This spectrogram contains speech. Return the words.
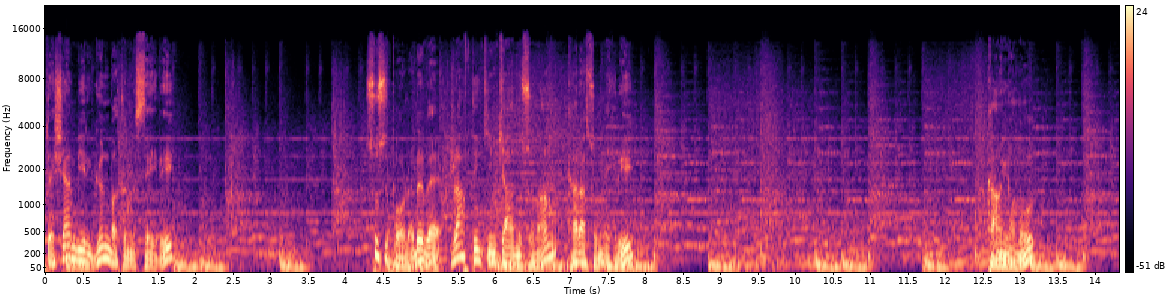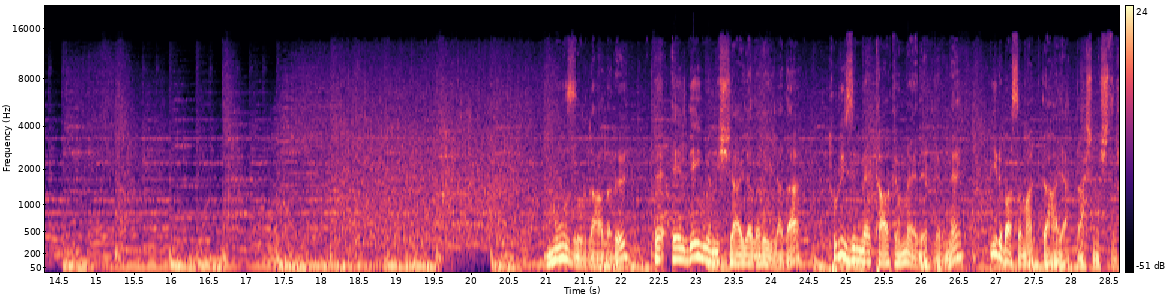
muhteşem bir gün batımı seyri, su sporları ve rafting imkanı sunan Karasu Nehri, kanyonu, Muzur Dağları ve el değmemiş yaylalarıyla da turizm ve kalkınma hedeflerine bir basamak daha yaklaşmıştır.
